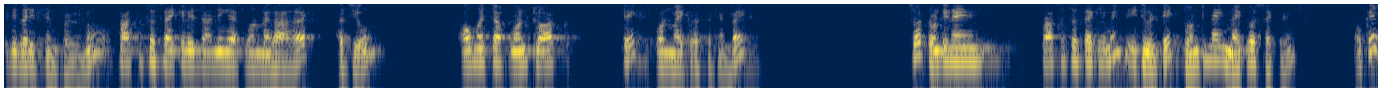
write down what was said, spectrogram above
It is very simple no? Processor cycle is running as 1 megahertz assume. How much of one clock takes 1 microsecond right. So 29 processor cycle means it will take 29 microseconds okay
